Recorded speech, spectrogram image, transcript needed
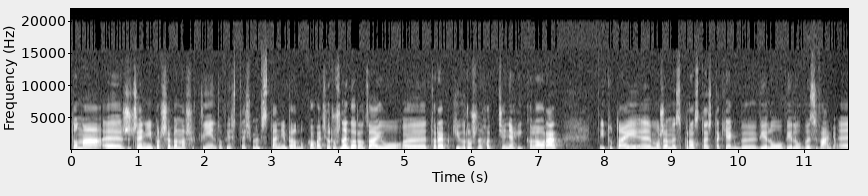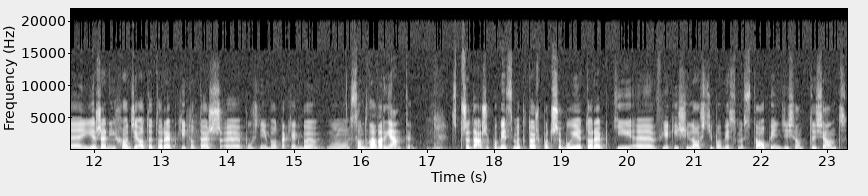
to na e, życzenie i potrzeby naszych klientów jesteśmy w stanie produkować różnego rodzaju e, torebki w różnych odcieniach i kolorach. I tutaj e, możemy sprostać tak jakby wielu, wielu wyzwaniom. Jeżeli chodzi o te torebki, to też później, bo tak jakby mm, są dwa warianty sprzedaży. Powiedzmy, ktoś potrzebuje torebki e, w jakiejś ilości, powiedzmy 150 tysiąc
